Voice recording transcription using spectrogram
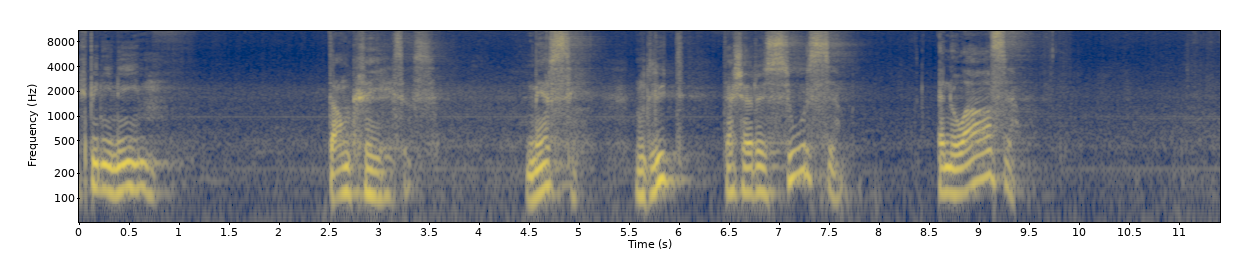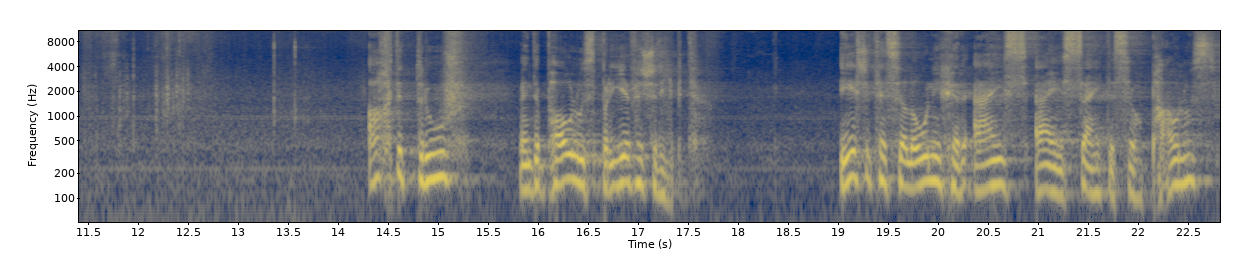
ich bin in ihm. Danke, Jesus. Merci. Und Leute, das ist eine Ressource, eine Oase. Achtet darauf, wenn der Paulus Briefe schreibt. 1. Thessalonicher 1, 1 sagt es so, Paulus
